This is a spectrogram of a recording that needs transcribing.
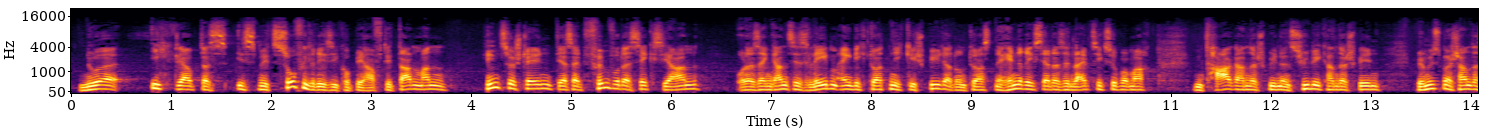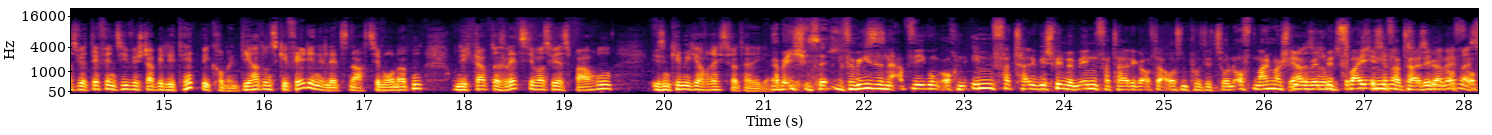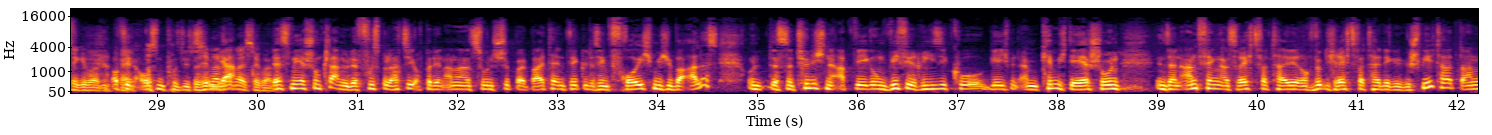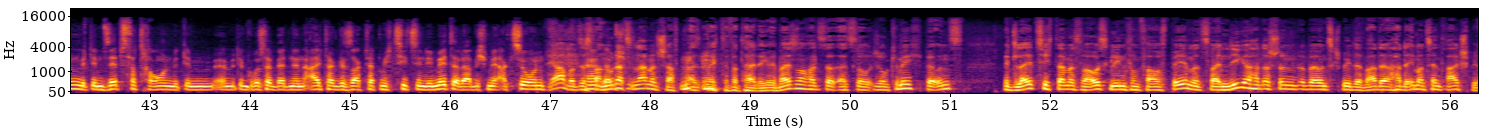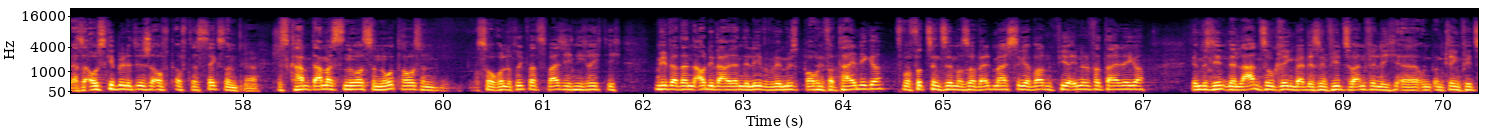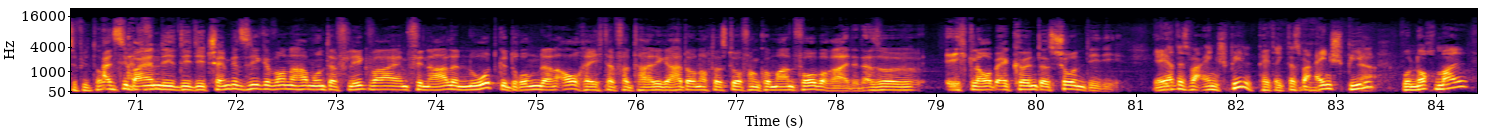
Nur, ich glaube, das ist mit so viel Risiko behaftet, dann Mann hinzustellen, der seit fünf oder sechs Jahren oder sein ganzes Leben eigentlich dort nicht gespielt hat. Und du hast einen Henrichs, der das in Leipzig super macht, einen Tag kann da spielen, einen Süli kann da spielen. Wir müssen mal schauen, dass wir defensive Stabilität bekommen. Die hat uns gefehlt in den letzten 18 Monaten. Und ich glaube, das Letzte, was wir jetzt brauchen, ist ein Kimmich auf Rechtsverteidiger. Ja, aber ich, für mich ist es eine Abwägung, auch ein Innenverteidiger. Wir spielen mit dem Innenverteidiger auf der Außenposition. Oft, manchmal spielen ja, wir mit, mit zwei so Innenverteidigern auf, auf, auf den Außenpositionen. Ja, das ist mir schon klar. Nur der Fußball hat sich auch bei den anderen Nationen ein Stück weit weiterentwickelt. Deswegen freue ich mich über alles. Und das ist natürlich eine Abwägung, wie viel Risiko gehe ich mit einem Kimmich, der ja schon in seinen Anfängen als Rechtsverteidiger noch wirklich Rechtsverteidiger gespielt hat, dann mit dem Selbstvertrauen, mit dem, äh, mit dem größer werdenden Alter gesagt hat, mich zieht's in die Mitte, da habe ich mehr Aktionen. Ja, aber das war nur Nationalmannschaften als rechter Verteidiger. Ich weiß noch, als also Joe Kimmich bei uns mit Leipzig damals war ausgeliehen vom VfB, in der zweiten Liga hat er schon bei uns gespielt, da war der, hat er immer zentral gespielt. Also ausgebildet ist auf, auf das Sechs und ja. das kam damals nur aus der Not raus und so Rolle rückwärts weiß ich nicht richtig. Mir wäre dann auch die Variante lieber, wir müssen, brauchen Verteidiger. 2014 sind wir so Weltmeister geworden, vier Innenverteidiger. Wir müssen hinten den Laden zukriegen, weil wir sind viel zu anfällig äh, und, und kriegen viel zu viel Tor. Als die Bayern die, die, die Champions League gewonnen haben unter Flick war er im Finale notgedrungen, dann auch rechter Verteidiger, hat auch noch das Tor von Coman vorbereitet. Also ich glaube, er könnte es schon, Didi. Ja, ja, das war ein Spiel, Patrick. Das war ein Spiel, ja. wo nochmal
